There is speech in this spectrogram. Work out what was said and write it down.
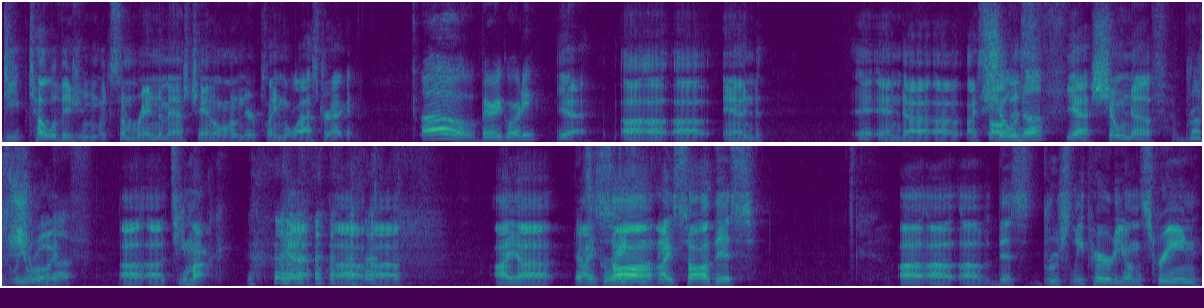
deep television, like some random ass channel on, and they were playing The Last Dragon. Oh, Berry Gordy. Yeah. Uh, uh, uh, and, and, uh, uh, I saw Show this. enough. Yeah, show enough. Bruce Love Show Leroy. Enough. Uh, uh, Taimak. yeah. Uh, uh, I uh, I saw movie. I saw this uh, uh, uh, this Bruce Lee parody on the screen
